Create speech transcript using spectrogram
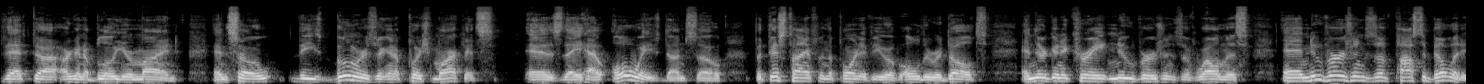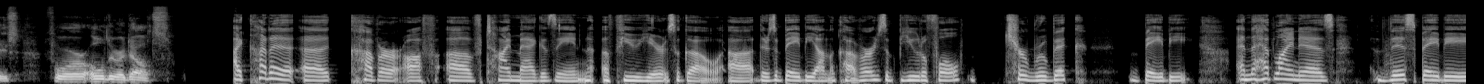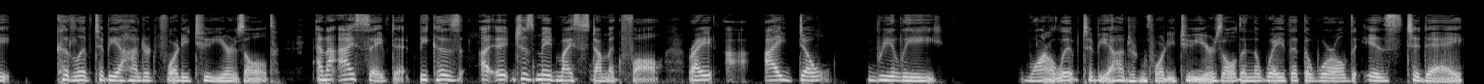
that uh, are going to blow your mind. And so these boomers are going to push markets as they have always done so, but this time from the point of view of older adults. And they're going to create new versions of wellness and new versions of possibilities for older adults. I cut a, a cover off of Time magazine a few years ago. Uh, there's a baby on the cover. He's a beautiful cherubic baby. And the headline is, This baby could live to be 142 years old. And I saved it because uh, it just made my stomach fall, right? I don't really want to live to be 142 years old in the way that the world is today.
